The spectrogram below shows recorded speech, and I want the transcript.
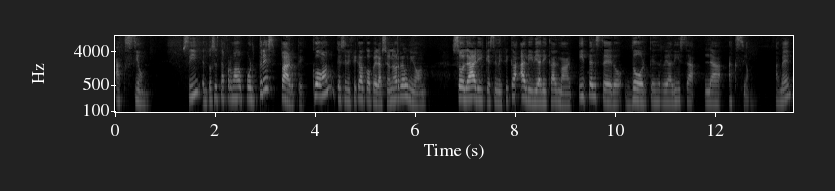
acción. ¿Sí? Entonces está formado por tres partes, con, que significa cooperación o reunión, solari, que significa aliviar y calmar, y tercero, dor, que realiza la acción. Amén.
